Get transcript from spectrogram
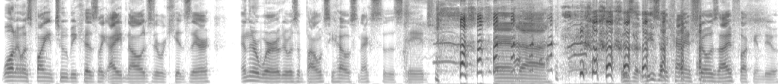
one. It was funny too because like I acknowledged there were kids there, and there were. There was a bouncy house next to the stage, and uh, this is- these are the kind of shows I fucking do.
